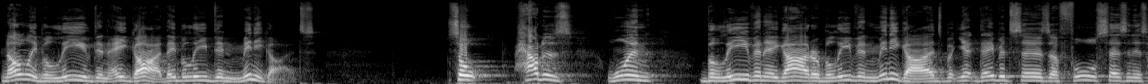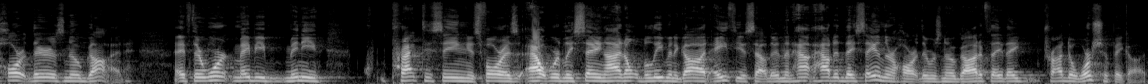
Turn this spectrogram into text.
not only believed in a God, they believed in many gods. So, how does one believe in a God or believe in many gods, but yet David says, A fool says in his heart, There is no God? If there weren't maybe many practicing as far as outwardly saying, I don't believe in a God, atheists out there, then how, how did they say in their heart there was no God if they, they tried to worship a God?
